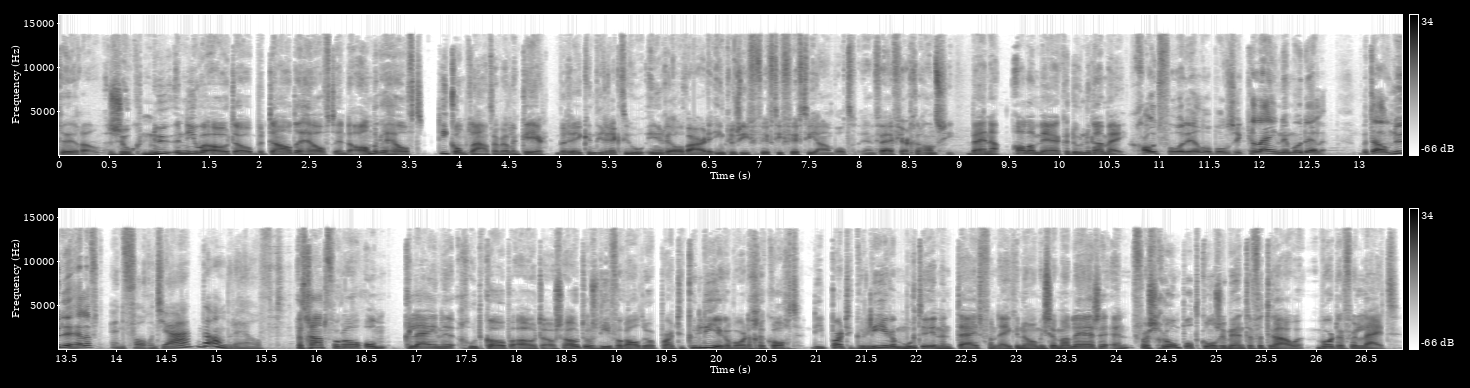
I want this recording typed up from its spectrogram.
euro. Zoek nu een nieuwe auto, betaal de helft en de andere helft die komt later wel een keer. Bereken direct uw inruilwaarde, inclusief 50-50 aanbod en 5 jaar garantie. Bijna alle merken doen eraan mee. Groot voordeel op onze kleine modellen. Betaal nu de helft. En volgend jaar de andere helft. Het gaat vooral om kleine, goedkope auto's. Auto's die vooral door particulieren worden gekocht. Die particulieren moeten in een tijd van economische malaise... en verschrompeld consumentenvertrouwen worden verleid.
